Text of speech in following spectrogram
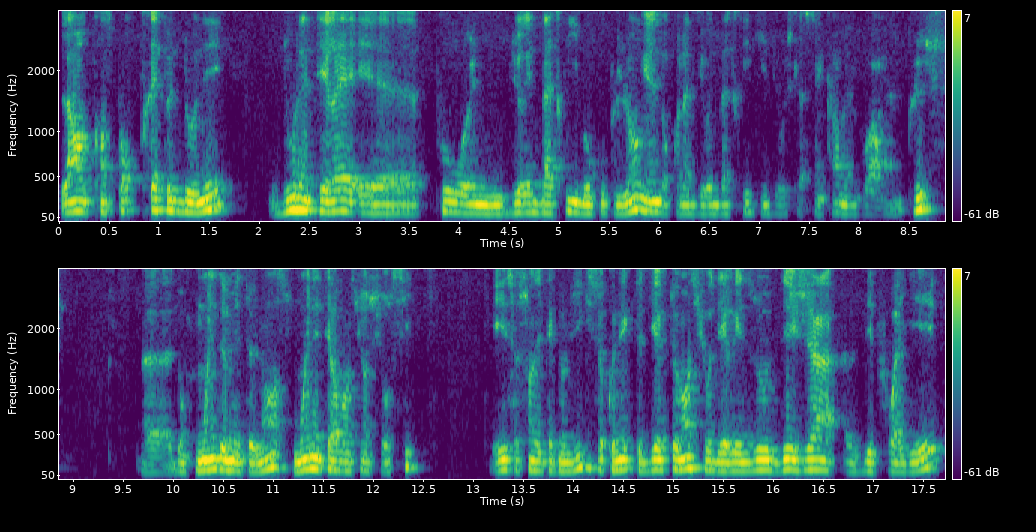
Là, on transporte très peu de données, d'où l'intérêt euh, pour une durée de batterie beaucoup plus longue. Hein. donc, on a une durée de batterie qui dure jusqu'à 5 ans, même voire même plus. Euh, donc, moins de maintenance, moins d'intervention sur site et ce sont des technologies qui se connectent directement sur des réseaux déjà déployés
